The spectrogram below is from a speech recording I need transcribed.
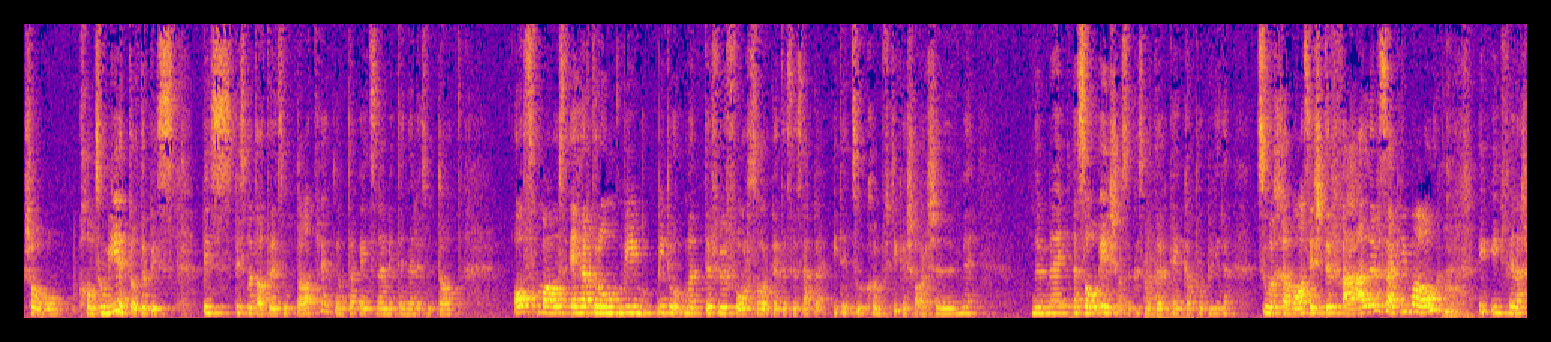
schon konsumiert, oder, bis, bis, bis man da das Resultat hat. Und da geht es dann mit diesen Resultaten oftmals eher darum, wie, wie man dafür vorsorgen, dass es eben in den zukünftigen Chargen nicht mehr, nicht mehr so ist. Also, dass man dort probieren zu suchen, was ist der Fehler, sage ich mal, mhm. in, vielleicht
